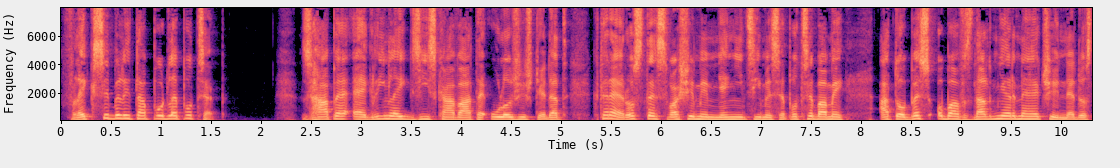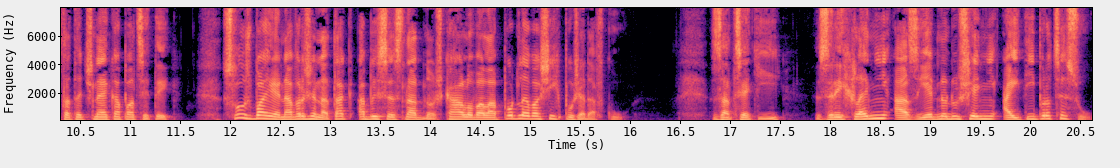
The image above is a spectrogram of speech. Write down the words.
flexibilita podle potřeb. Z HPE GreenLake získáváte úložiště dat, které roste s vašimi měnícími se potřebami, a to bez obav z nadměrné či nedostatečné kapacity. Služba je navržena tak, aby se snadno škálovala podle vašich požadavků. Za třetí, zrychlení a zjednodušení IT procesů.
